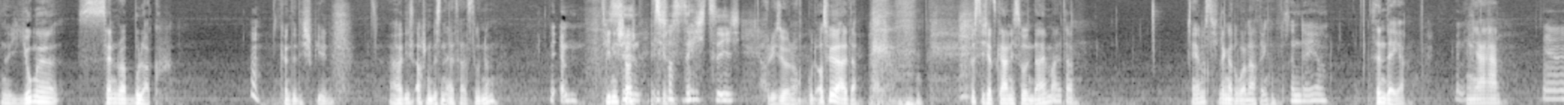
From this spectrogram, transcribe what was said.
Eine junge Sandra Bullock Ah. könnte dich spielen. Aber die ist auch schon ein bisschen älter als du, ne? Ähm, die ist fast 60. Ja, die sieht ja noch gut aus für ihr Alter. Wüsste ich jetzt gar nicht so in deinem Alter. Ja, müsste ich länger drüber nachdenken. Zendaya. Zendaya. Wenn Ja, ja,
